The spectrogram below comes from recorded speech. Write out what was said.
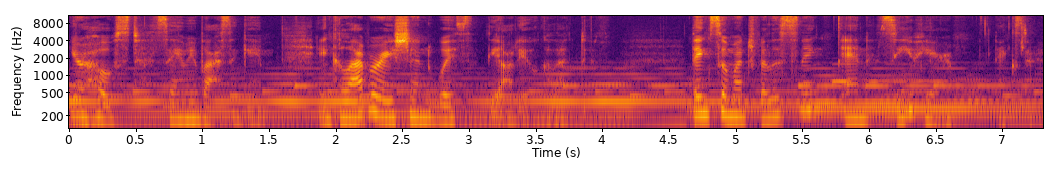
your host, Samie Blasingame, in collaboration with the Audio Collective. Thanks so much for listening, and see you here next time.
